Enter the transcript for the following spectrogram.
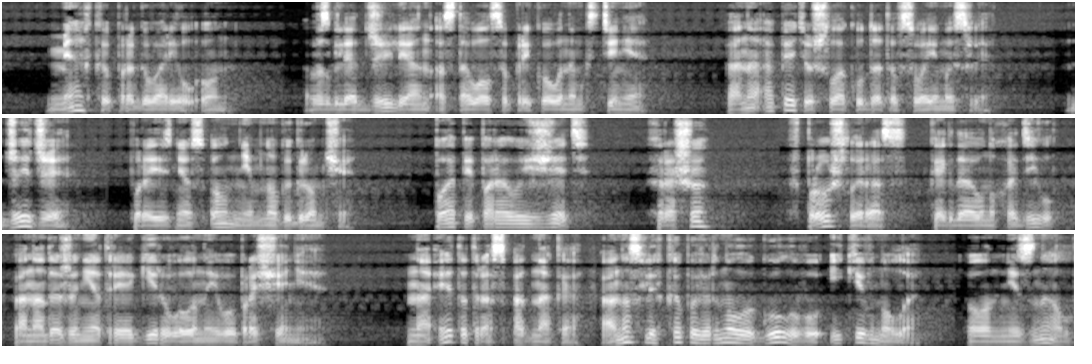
– мягко проговорил он. Взгляд Джиллиан оставался прикованным к стене. Она опять ушла куда-то в свои мысли – «Джиджи», – произнес он немного громче, – «папе пора уезжать. Хорошо?» В прошлый раз, когда он уходил, она даже не отреагировала на его прощание. На этот раз, однако, она слегка повернула голову и кивнула. Он не знал,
